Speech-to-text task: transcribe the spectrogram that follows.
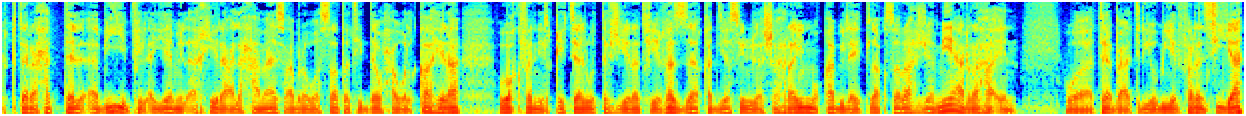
اقترحت تل أبيب في الأيام الأخيرة على حماس عبر وساطة الدوحة والقاهرة وقفا للقتال والتفجيرات في غزة قد يصل إلى شهرين مقابل إطلاق سراح جميع الرهائن. وتابعت اليومية الفرنسية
